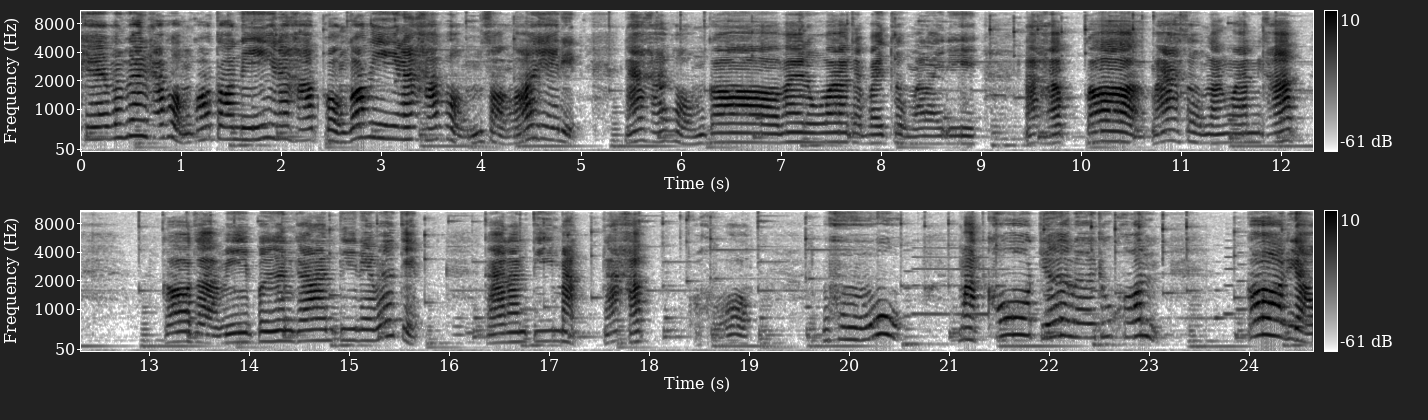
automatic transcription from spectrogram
เคเพื่อนๆครับผมก็ตอนนี้นะครับ ผมก็มีนะครับผม200เครดิตนะครับผมก็ไม่รู้ว่าจะไปสุ่มอะไรดีนะครับ ก็มาสุ่มรางวัลครับ ก็จะมีปืนการันตีเลเวลเจ็ดการันตีหมัดนะครับ โอ้โหโอ้โหหมัดโคตรเยอะเลยทุกคน ก็เดี๋ยว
